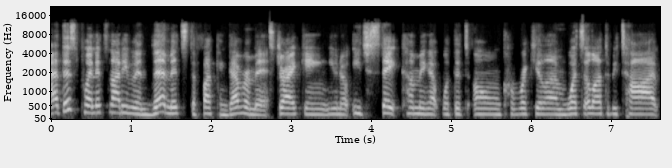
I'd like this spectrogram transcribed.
at this point, it's not even them, it's the fucking government striking, you know, each state coming up with its own curriculum, what's allowed to be taught.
